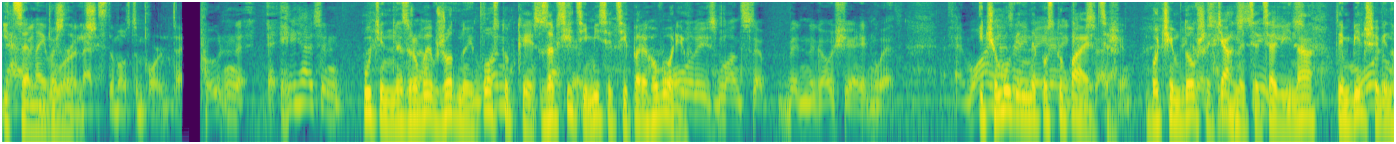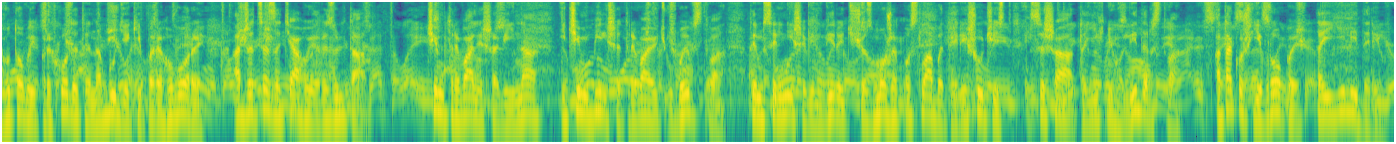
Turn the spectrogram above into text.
І це найважливіше. Путін не зробив жодної поступки за всі ці місяці переговорів. І чому він не поступається? Бо чим довше тягнеться ця війна, тим більше він готовий приходити на будь-які переговори, адже це затягує результат. Чим триваліша війна і чим більше тривають убивства, тим сильніше він вірить, що зможе послабити рішучість США та їхнього лідерства, а також Європи та її лідерів.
